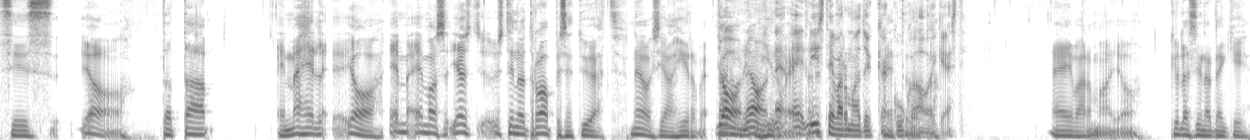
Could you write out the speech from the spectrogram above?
Siis joo, tota, en mä helle, joo, en mä, en mä osaa, just, just nuo trooppiset työt, ne olisi ihan hirveä. Joo, ne niinku on. Ne, hirveitä. ei, niistä ei varmaan tykkää Että kukaan tota- oikeasti. Ei varmaan, joo. Kyllä siinä jotenkin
